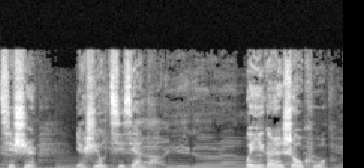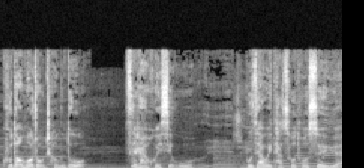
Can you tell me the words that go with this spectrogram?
其实也是有期限的。为一个人受苦，苦到某种程度，自然会醒悟，不再为他蹉跎岁月。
